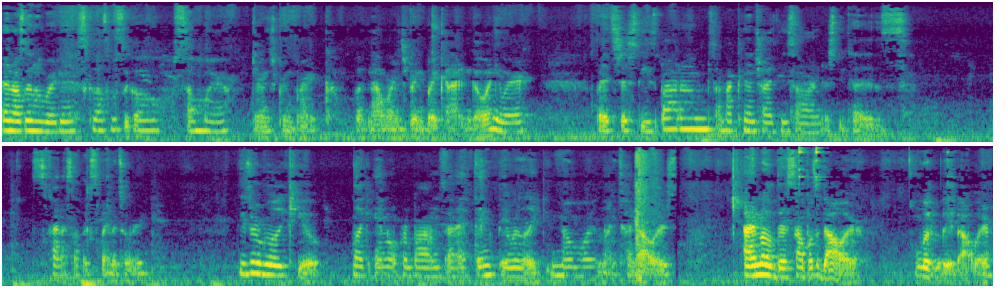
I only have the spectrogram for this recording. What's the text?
And I was gonna wear this because I was supposed to go somewhere during spring break. But now we're in spring break and I didn't go anywhere. But it's just these bottoms. I'm not gonna try these on just because it's kind of self-explanatory. These are really cute, like animal print bottoms, and I think they were like no more than like ten dollars. I know this top was a dollar, literally a dollar.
